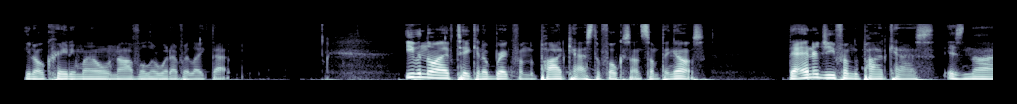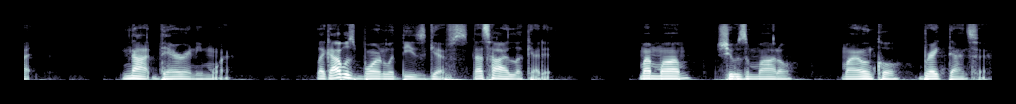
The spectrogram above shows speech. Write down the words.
you know creating my own novel or whatever like that even though I've taken a break from the podcast to focus on something else, the energy from the podcast is not not there anymore. Like I was born with these gifts. That's how I look at it. My mom, she was a model. My uncle, breakdancer.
